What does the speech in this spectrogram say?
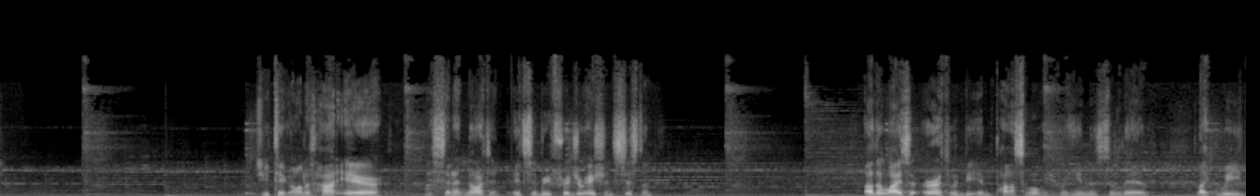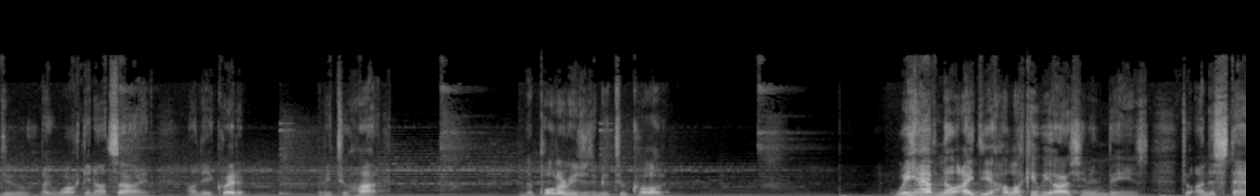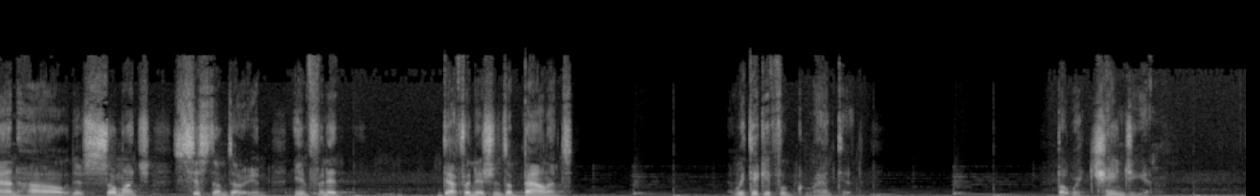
So you take all this hot air, you send it north, and it's a refrigeration system. Otherwise, the earth would be impossible for humans to live like we do, like walking outside on the equator. It'd be too hot. The polar regions would be too cold. We have no idea how lucky we are as human beings to understand how there's so much systems that are in infinite definitions of balance. We take it for granted, but we're changing it.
